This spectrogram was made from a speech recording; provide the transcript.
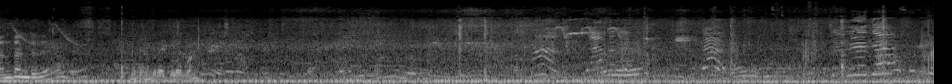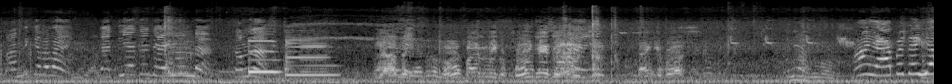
ఎంత అండి ఇది అందుకే ఇరవై గడ్డి అయితే ధైర్యం ఉందా కమలా యాభై రూపాయలు మీకు ఫోన్ పే ద్వారా వచ్చు థ్యాంక్ యూ బాస్ ఆ, యాభై దయ్యా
